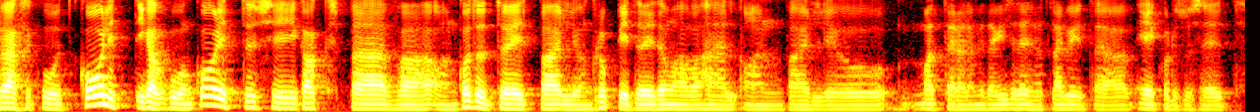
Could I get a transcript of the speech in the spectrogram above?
üheksa kuud koolit-, iga kuu on koolitusi, kaks päeva on kodutöid palju, on grupitöid omavahel, on palju materjale, mida iseseisvalt läbida e, e-kursuseid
